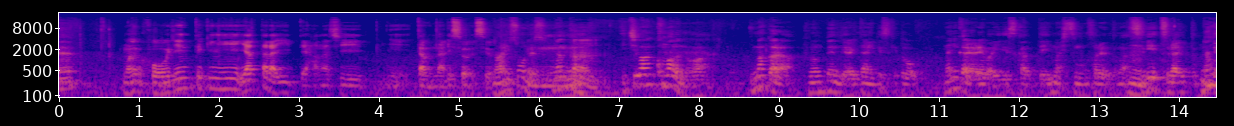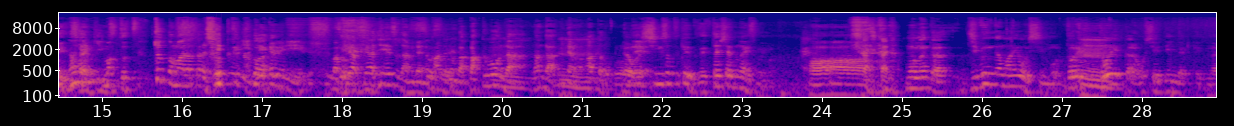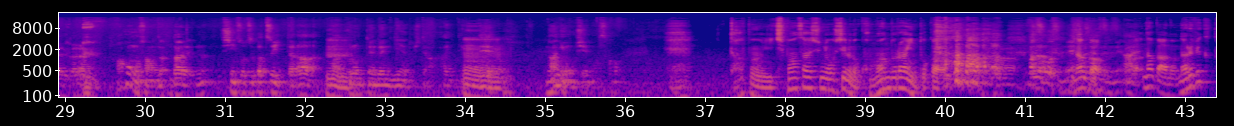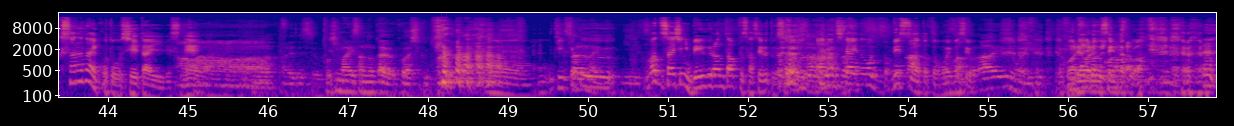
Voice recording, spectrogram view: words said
まあ個人的にやったらいいって話に多分なりそうですよなりそうですね。ん。なんかうん一番困るのは今からフロントエンドやりたいんですけど何からやればいいですかって今質問されるのがうん。すげえ辛いと思って、何何最近ちょっと前だったら jQuery、jQuery、まあ、ピアピア JS だみたいな感じのがバックボーンだ、なんだみたいなのがあったところで、俺新卒教育絶対したくないですもんあ確かに。今もうなんか自分が迷うしもうどれ,、うん。どれから教えていいんだっけってなるからあ、アホモさんは誰新卒がついたら、うん。まあ、フロントエンドエンジニアとして入ってういて、ん。何を教えますか？多分一番最初に教えるのコマンドラインとか。まあそうですね。なんかなんかあのなるべく腐らないことを教えたいですねあれですよ。時まりさんの回を詳しく聞いて。うん結局まず最初にベイグラントアップさせるとかあの時代のベストだったと思いますよ。ああいうのがいる。我々の選択は。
